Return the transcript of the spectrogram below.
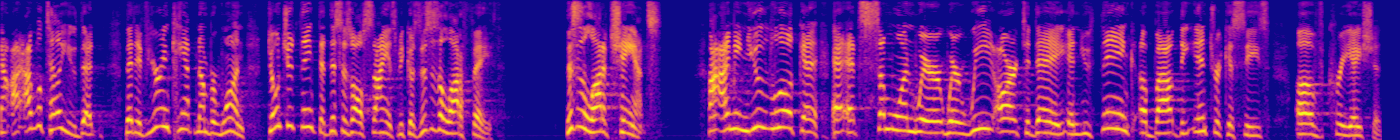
Now, I, I, will tell you that, that if you're in camp number one, don't you think that this is all science because this is a lot of faith. This is a lot of chance. I, I mean, you look at, at, at someone where, where we are today and you think about the intricacies of creation.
